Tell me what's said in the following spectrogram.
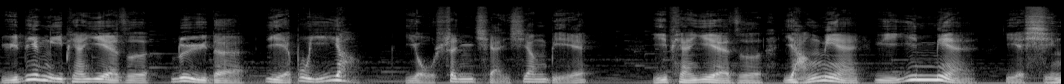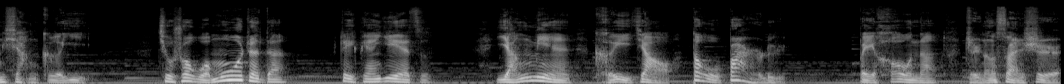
与另一片叶子绿的也不一样，有深浅相别。一片叶子，阳面与阴面也形象各异。就说我摸着的这片叶子，阳面可以叫豆瓣绿，背后呢只能算是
